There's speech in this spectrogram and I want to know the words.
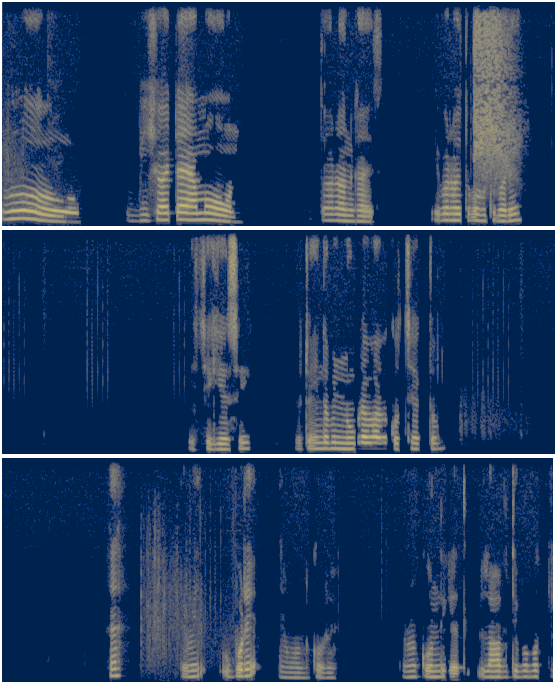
ও, বিষয়টা এমন। দাঁড়ান গাইজ এবার হয়তো বা হতে পারে। এসে গিয়েছি। এটা কিন্তু আমি নোংরা ভাবে করছি একদম হ্যাঁ আমি উপরে এমন করে। তোমরা কোন দিকে লাভ দিব বা কি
